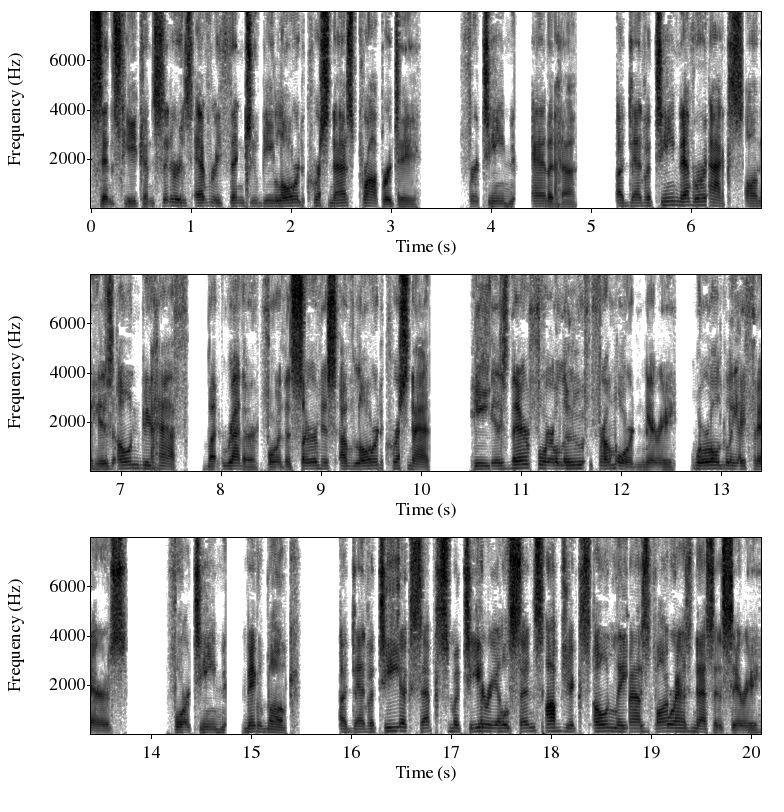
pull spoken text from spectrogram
since he considers everything to be Lord Krishna's property. 13. Anadha. A devotee never acts on his own behalf, but rather for the service of Lord Krishna. He is therefore aloof from ordinary, worldly affairs. 14. Migabok. A devotee accepts material sense objects only as far as necessary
